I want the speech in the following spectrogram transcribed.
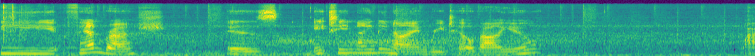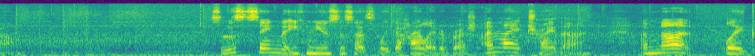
The fan brush is $18.99 retail value. Wow. So this is saying that you can use this as like a highlighter brush. I might try that. I'm not like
